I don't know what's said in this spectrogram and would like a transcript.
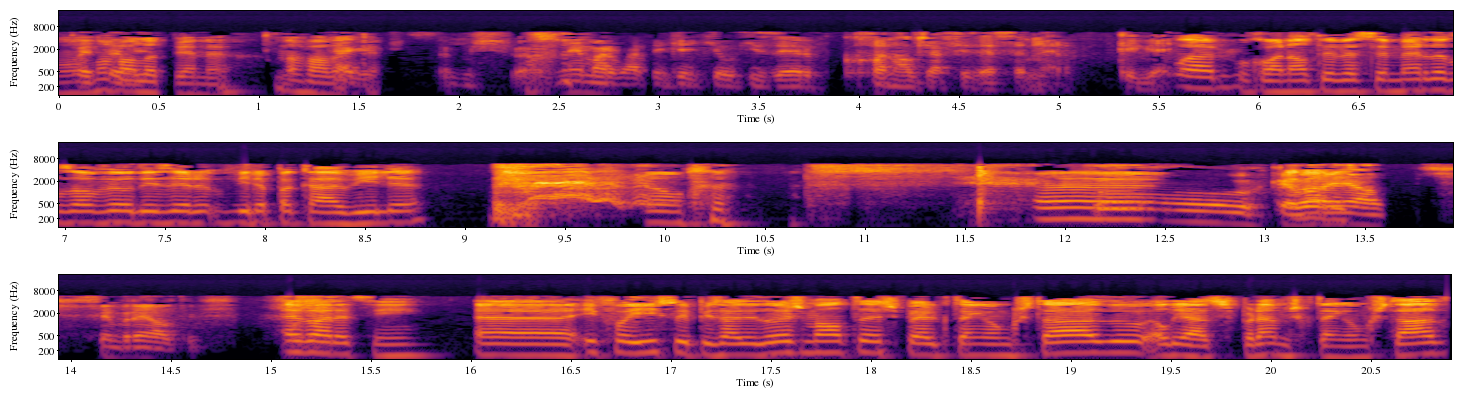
não, não vale a pena. Não vale a Caga pena. O Neymar bate em quem que ele quiser, porque o Ronaldo já fez essa merda. Caguei. Claro, o Ronaldo teve essa merda, resolveu dizer vira para cá a bilha. não. Ah, Oh, agora- em altos. Sempre em altos. agora sim. Ah, e foi isto o episódio 2, malta. Espero que tenham gostado. Aliás, esperamos que tenham gostado.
